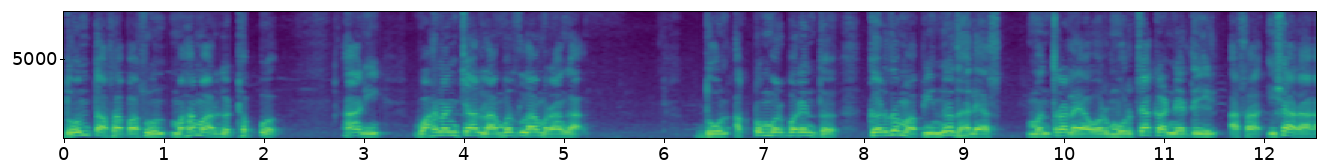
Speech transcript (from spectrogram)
दोन तासापासून महामार्ग ठप्प आणि वाहनांच्या लांबच लांब रांगा. दोन ऑक्टोंबरपर्यंत कर्जमाफी न झाल्यास मंत्रालयावर मोर्चा काढण्यात येईल असा इशारा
